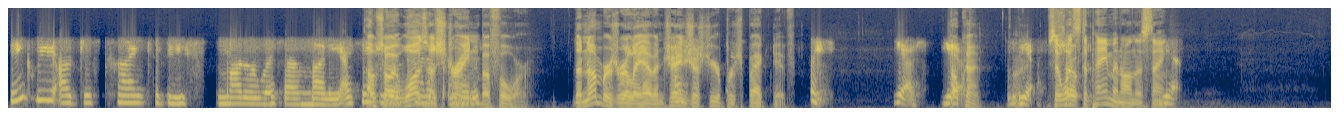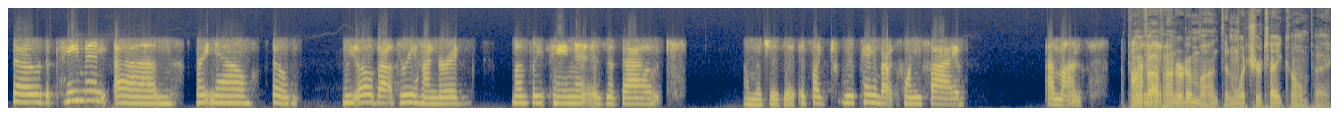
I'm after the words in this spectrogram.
think we are just trying to be smarter with our money. I think. Oh, so it was a strain before. The numbers really haven't changed, just your perspective. Yes. Yes. Okay. Yes. So, what's the payment on this thing? Yeah. So the payment um, right now, so we owe about three hundred. Monthly payment is about how much is it? It's like we're paying about twenty five a month. on Twenty it. five hundred a month, and what's your take home pay?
